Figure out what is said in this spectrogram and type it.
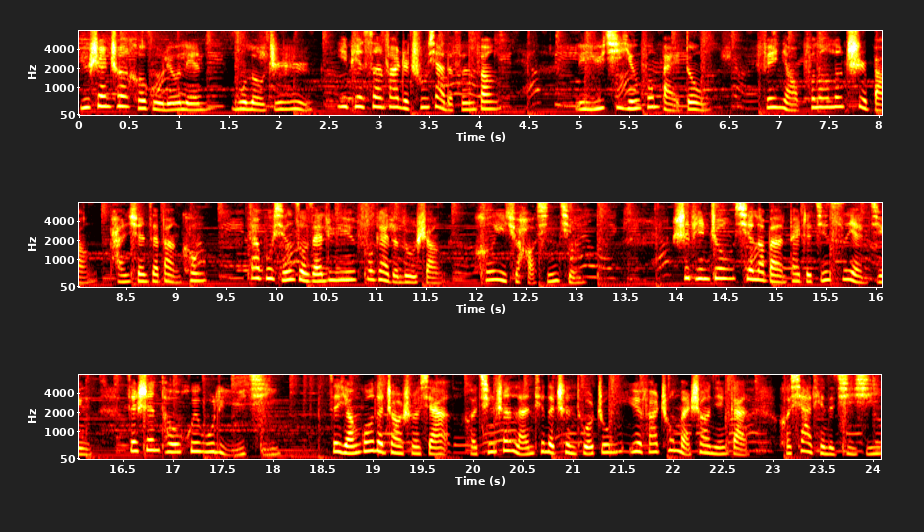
于山川河谷流连，木漏之日，一片散发着初夏的芬芳。鲤鱼鳍迎风摆动，飞鸟扑棱棱翅膀盘旋在半空，大步行走在绿荫覆盖的路上，哼一曲好心情。”视频中，蟹老板戴着金丝眼镜，在山头挥舞鲤鱼鳍。在阳光的照射下和青山蓝天的衬托中，越发充满少年感和夏天的气息。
